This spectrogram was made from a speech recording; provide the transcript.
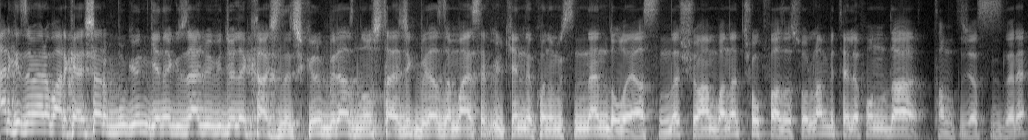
Herkese merhaba arkadaşlar. Bugün gene güzel bir video ile karşınıza çıkıyorum. Biraz nostaljik, biraz da maalesef ülkenin ekonomisinden dolayı aslında şu an bana çok fazla sorulan bir telefonu daha tanıtacağız sizlere.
